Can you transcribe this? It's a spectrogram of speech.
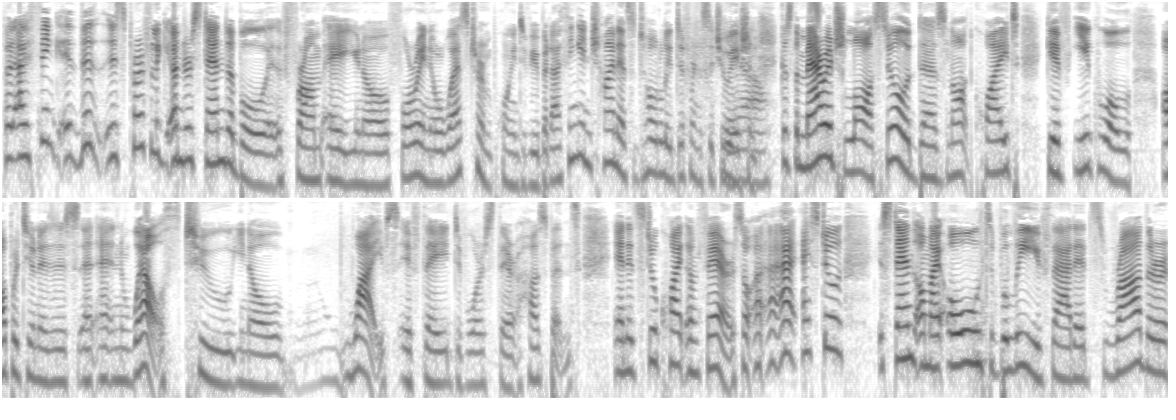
but I think it, this is perfectly understandable from a you know foreign or Western point of view. But I think in China it's a totally different situation Yeah. because the marriage law still does not quite give equal opportunities and, and wealth to you know wives if they divorce their husbands. And it's still quite unfair. So I, I, I still stand on my old belief that it's rather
